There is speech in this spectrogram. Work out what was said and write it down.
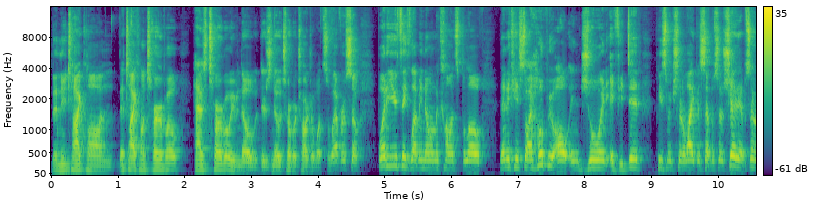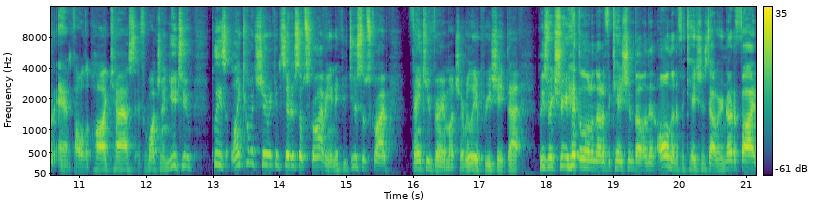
the new Taycan, the Taycan Turbo has turbo, even though there's no turbocharger whatsoever. So, what do you think? Let me know in the comments below. In any case, so I hope you all enjoyed. If you did, please make sure to like this episode, share the episode, and follow the podcast. If you're watching on YouTube, please like, comment, share, and consider subscribing. And if you do subscribe, thank you very much. I really appreciate that. Please make sure you hit the little notification bell and then all notifications that way you're notified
